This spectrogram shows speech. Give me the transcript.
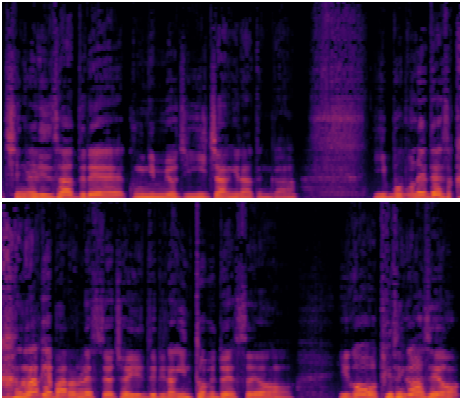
친일 인사들의 국립묘지 이장이라든가 이 부분에 대해서 강하게 발언을 했어요. 저희들이랑 인터뷰도 했어요. 이거 어떻게 생각하세요?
